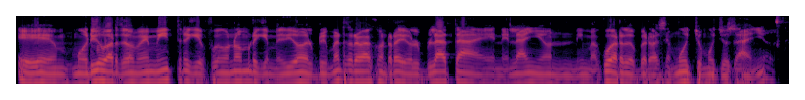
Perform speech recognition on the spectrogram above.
Eh, murió Bartolomé Mitre, que fue un hombre que me dio el primer trabajo en Radio El Plata en el año, ni me acuerdo, pero hace muchos, muchos años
